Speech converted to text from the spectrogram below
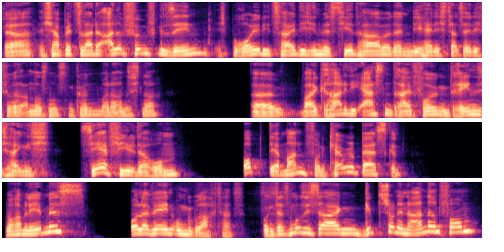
Ja, ich habe jetzt leider alle fünf gesehen. Ich bereue die Zeit, die ich investiert habe, denn die hätte ich tatsächlich für was anderes nutzen können, meiner Ansicht nach. Ähm, weil gerade die ersten drei Folgen drehen sich eigentlich sehr viel darum, ob der Mann von Carol Baskin noch am Leben ist oder wer ihn umgebracht hat. Und das muss ich sagen, gibt's schon in einer anderen Form.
